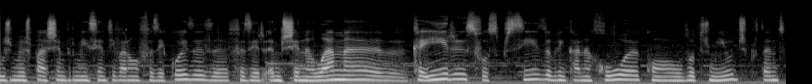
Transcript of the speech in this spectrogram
Os meus pais sempre me incentivaram a fazer coisas, a fazer, a mexer na lama, a cair, se fosse preciso, a brincar na rua com os outros miúdos, portanto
